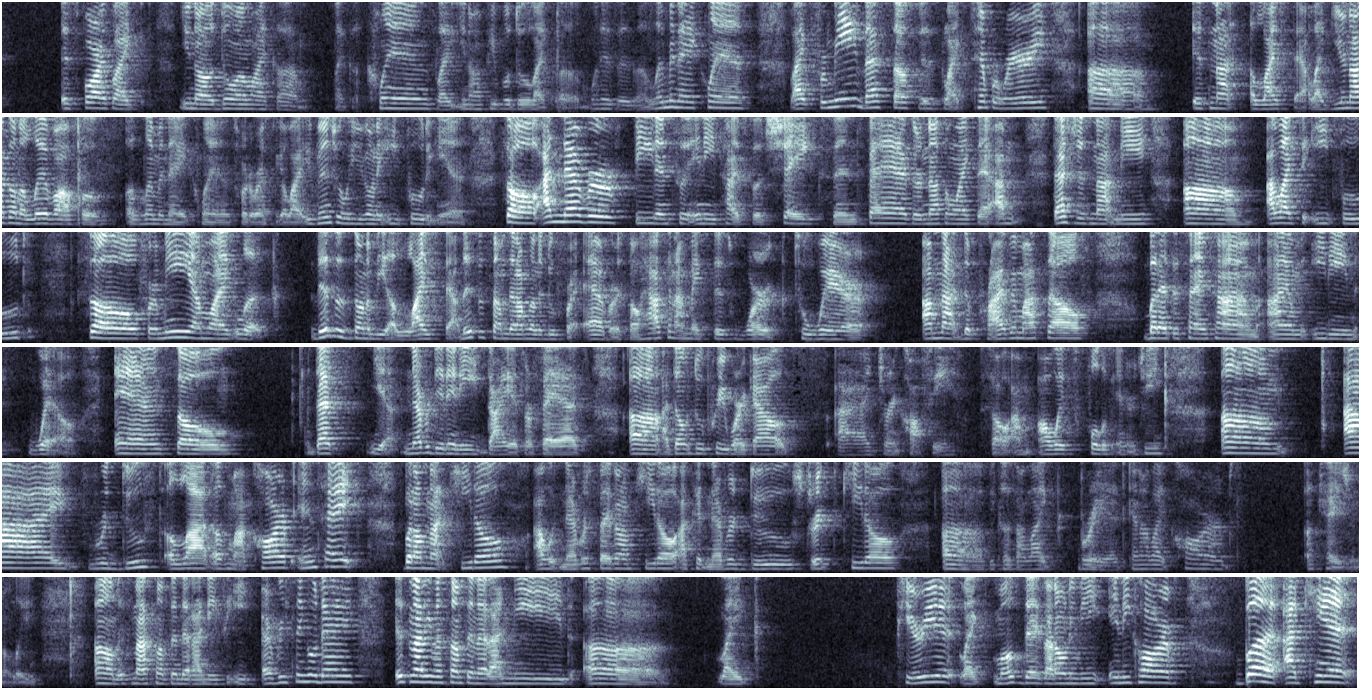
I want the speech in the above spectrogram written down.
as far as like, you know, doing like um, like a cleanse, like you know how people do like a, what is it, a lemonade cleanse. Like for me, that stuff is like temporary. Uh, it's not a lifestyle. Like you're not gonna live off of a lemonade cleanse for the rest of your life. Eventually you're gonna eat food again. So I never feed into any types of shakes and fads or nothing like that. I'm that's just not me. Um, I like to eat food. So for me, I'm like, look, this is going to be a lifestyle. This is something that I'm going to do forever. So how can I make this work to where I'm not depriving myself, but at the same time, I am eating well. And so that's, yeah, never did any diets or fads. Uh, I don't do pre-workouts. I drink coffee. So I'm always full of energy. Um, I reduced a lot of my carb intake but I'm not keto. I would never say that I'm keto. I could never do strict keto uh, because I like bread and I like carbs occasionally. Um, it's not something that I need to eat every single day. It's not even something that I need, uh, like, period. Like, most days I don't even eat any carbs, but I can't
